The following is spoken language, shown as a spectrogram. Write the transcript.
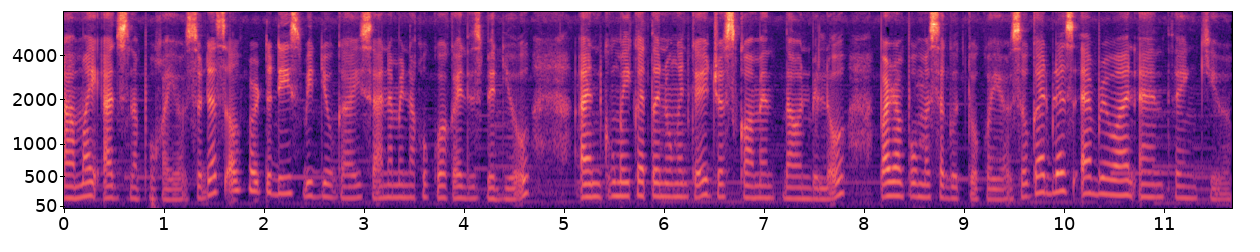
uh, may ads na po kayo. So, that's all for today's video, guys. Sana may nakukuha kayo this video. And kung may katanungan kayo, just comment down below para po masagot ko kayo. So, God bless everyone and thank you.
